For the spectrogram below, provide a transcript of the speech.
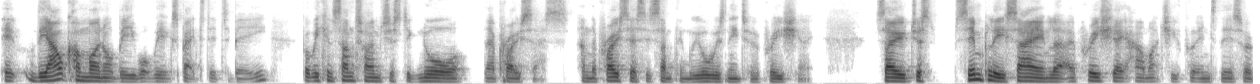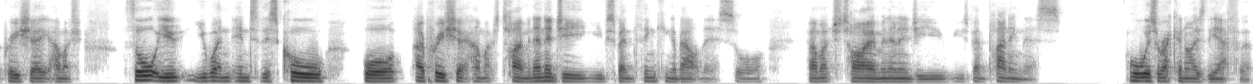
it the outcome might not be what we expected it to be, but we can sometimes just ignore their process. And the process is something we always need to appreciate. So just simply saying, look, I appreciate how much you've put into this, or appreciate how much thought you you went into this call, or I appreciate how much time and energy you've spent thinking about this, or how much time and energy you, you spent planning this. Always recognize the effort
